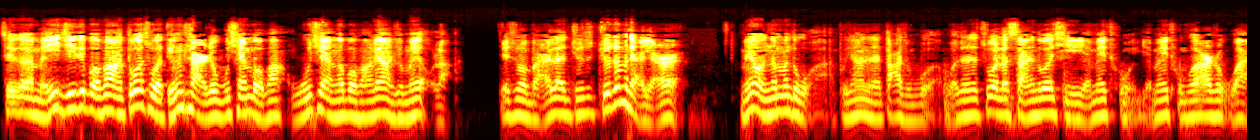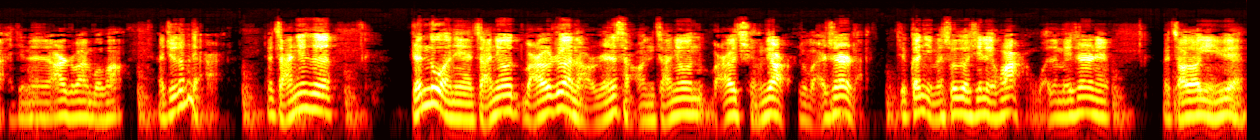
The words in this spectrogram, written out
这个每一集的播放，多说顶天就五千播放，五千个播放量就没有了。这说白了就是就这么点人，没有那么多，不像那大主播，我这做了三十多期也没突也没突破二十五万，现在二十万播放，就这么点儿。那咱就是人多呢，咱就玩个热闹；人少呢，咱就玩个情调，就完事儿了。就跟你们说说心里话，我这没事呢，找找音乐，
